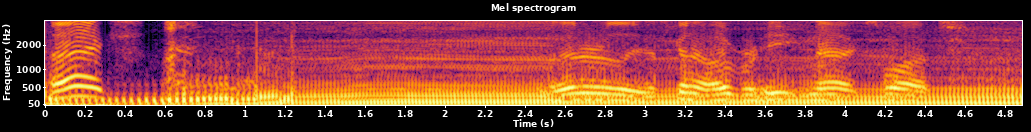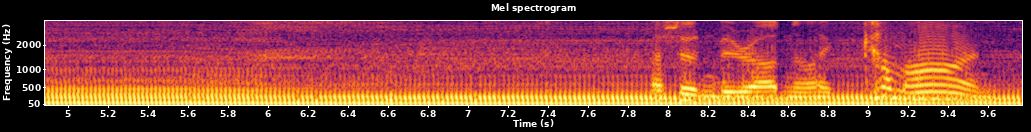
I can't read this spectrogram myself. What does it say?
Thanks. Literally, it's gonna overheat next. Watch. I shouldn't be riding it like, come on.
